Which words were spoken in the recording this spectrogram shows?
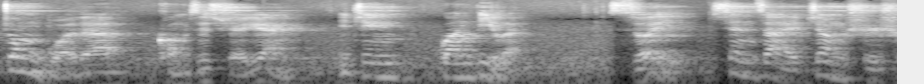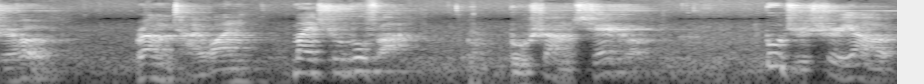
中国的孔子学院已经关闭了，所以现在正是时候让台湾迈出步伐，补上缺口。不只是要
